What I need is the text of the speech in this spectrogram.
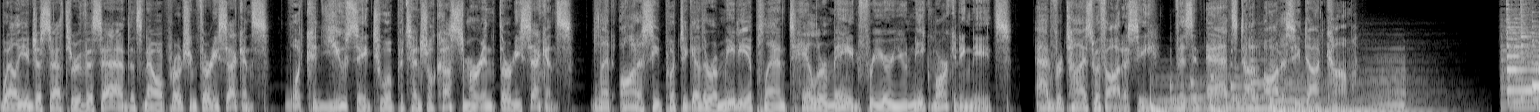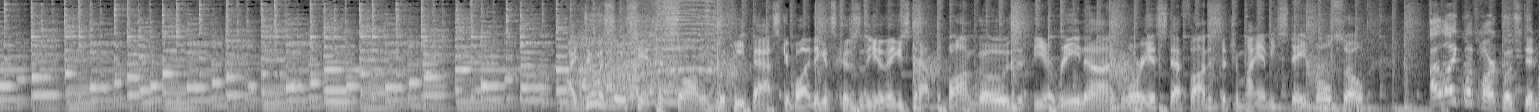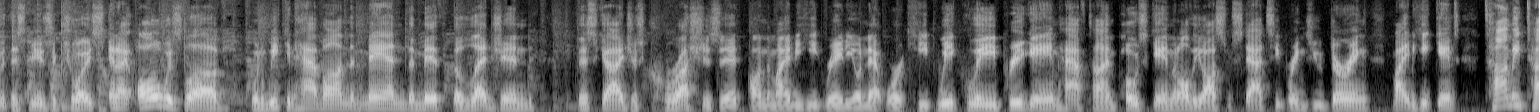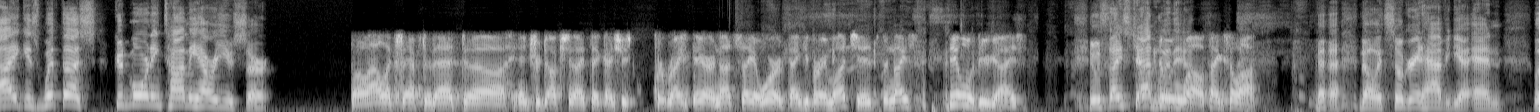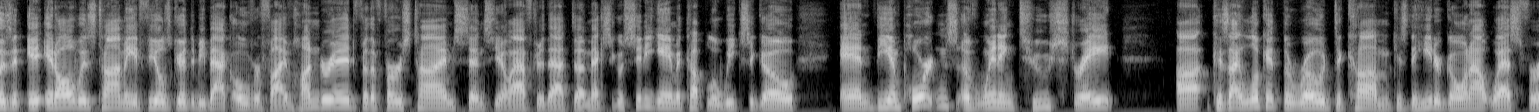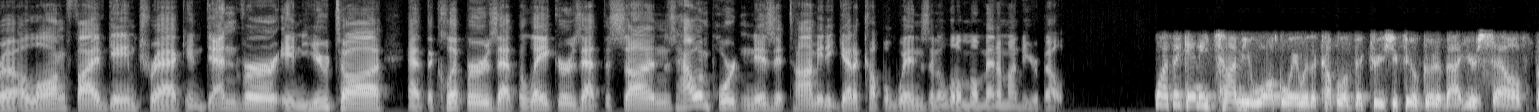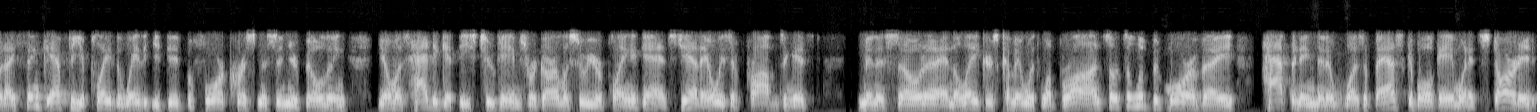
Well, you just sat through this ad that's now approaching 30 seconds. What could you say to a potential customer in 30 seconds? Let Audacy put together a media plan tailor made for your unique marketing needs. Advertise with Audacy. Visit ads.audacy.com. I do associate this song with Heat basketball. I think it's because you know, they used to have the bongos at the arena, and Gloria Estefan is such a Miami staple. So I like what Marcos did with this music choice, and I always love when we can have on the man, the myth, the legend. This guy just crushes it on the Miami Heat Radio Network, Heat Weekly, pregame, halftime, postgame, and all the awesome stats he brings you during Miami Heat games. Tommy Tighe is with us. Good morning, Tommy. How are you, sir? Well, Alex, after that uh, introduction, I think I should quit right there and not say a word. Thank you very much. It's been nice dealing with you guys. It was nice chatting I'm doing with you. well. Thanks a lot. no, it's so great having you. And listen, it, it, always, Tommy, it feels good to be back over 500 for the first time since, you know, after that uh, Mexico City game a couple of weeks ago. And the importance of winning two straight because uh, I look at the road to come because the Heat are going out west for a, a long five game trek in Denver, in Utah, at the Clippers, at the Lakers, at the Suns. How important is it, Tommy, to get a couple wins and a little momentum under your belt? Well, I think any time you walk away with a couple of victories, you feel good about yourself. But I think after you played the way that you did before Christmas in your building, you almost had to get these two games, regardless who you were playing against. Yeah, they always have problems against Minnesota, and the Lakers come in with LeBron. So it's a little bit more of a happening than it was a basketball game when it started.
